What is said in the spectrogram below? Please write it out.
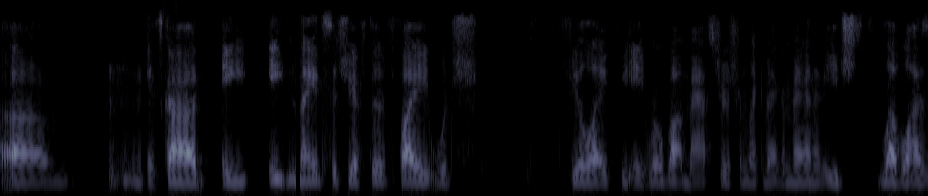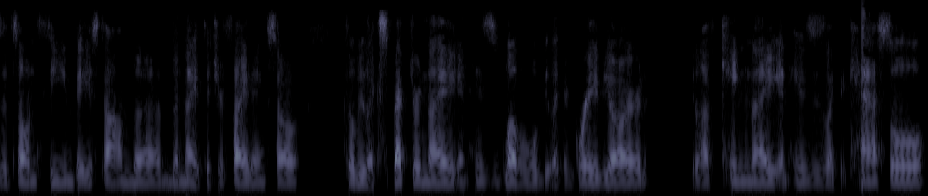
um it's got eight eight knights that you have to fight, which feel like the eight robot masters from like Mega Man, and each level has its own theme based on the the knight that you're fighting. So there'll be like Spectre Knight, and his level will be like a graveyard. You'll have King Knight, and his is like a castle.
